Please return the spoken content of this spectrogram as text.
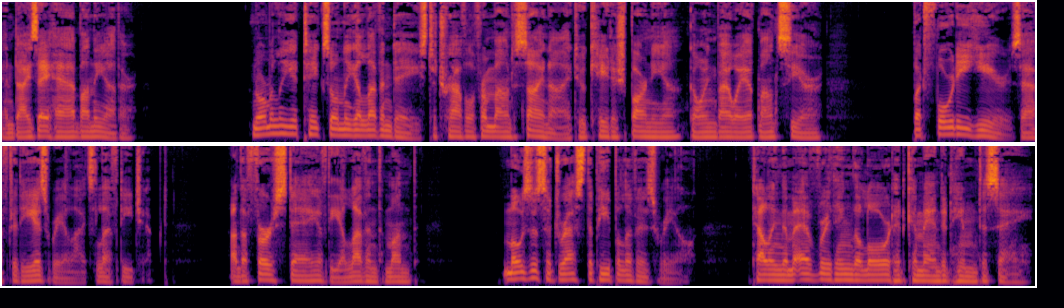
and Dizahab on the other. Normally it takes only eleven days to travel from Mount Sinai to Kadesh Barnea, going by way of Mount Seir. But forty years after the Israelites left Egypt, on the first day of the eleventh month, Moses addressed the people of Israel, telling them everything the Lord had commanded him to say.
